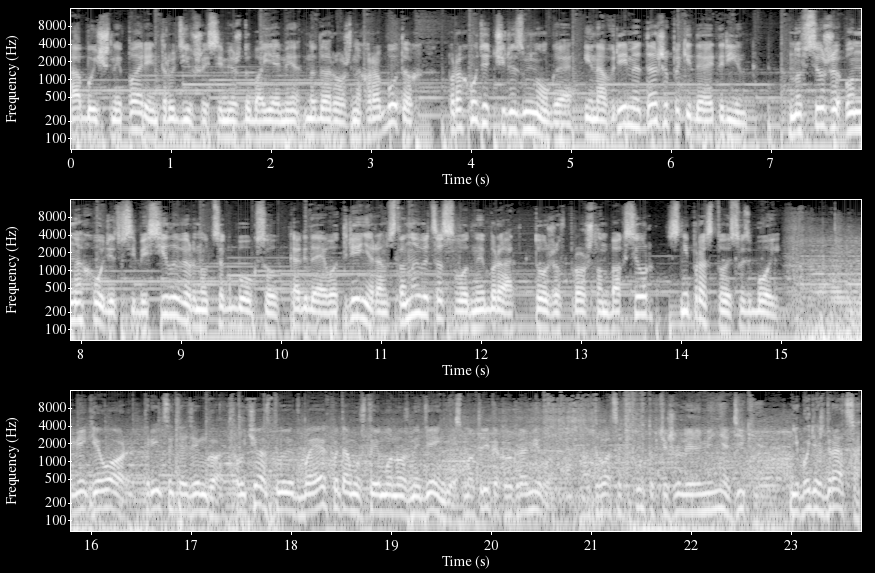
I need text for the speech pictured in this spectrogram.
Обычный парень, трудившийся между боями на дорожных работах, проходит через многое и на время даже покидает ринг. Но все же он находит в себе силы вернуться к боксу, когда его тренером становится сводный брат, тоже в прошлом боксер с непростой судьбой. Микки Уорд, 31 год. Участвует в боях, потому что ему нужны деньги. Смотри, какой громила. На 20 фунтов тяжелее меня, Дикий. Не будешь драться,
